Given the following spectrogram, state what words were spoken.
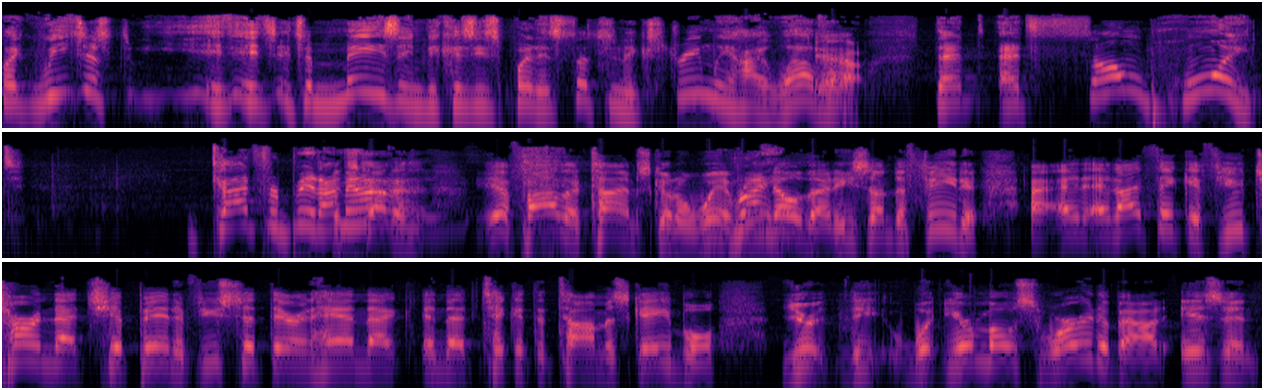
like, we just, it, it's, it's amazing because he's played at such an extremely high level Yeah. that at some point, God forbid, I mean, gotta, yeah, Father Time's going to win. We know that he's undefeated, and and I think if you turn that chip in, if you sit there and hand that and that ticket to Thomas Gable, you're the what you're most worried about isn't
